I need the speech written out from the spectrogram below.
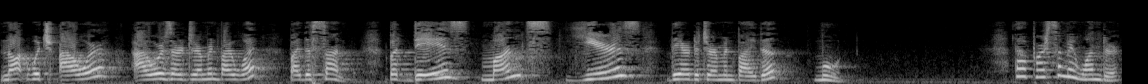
Not which hour. Hours are determined by what? By the sun. But days, months, years, they are determined by the moon. Now a person may wonder,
